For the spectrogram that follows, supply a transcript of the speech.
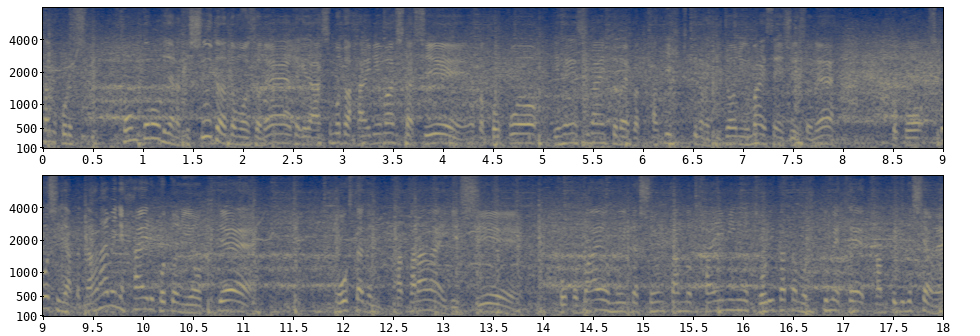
多分これコントロールじゃなくてシュートだと思うんですよね。だけど足元入りましたしやっぱここディフェンスラインとのやっぱ駆け引きっていうのが非常にうまい選手ですよね。ここ少しやっぱ斜めに入ることによってオースターでもかからないですしここ前を向いた瞬間のタイミングの取り方も含めて完璧でしたよね。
